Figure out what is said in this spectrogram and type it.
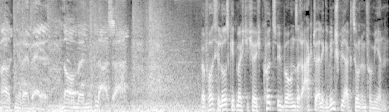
Markenrebell Norman Glaser. Bevor es hier losgeht, möchte ich euch kurz über unsere aktuelle Gewinnspielaktion informieren.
